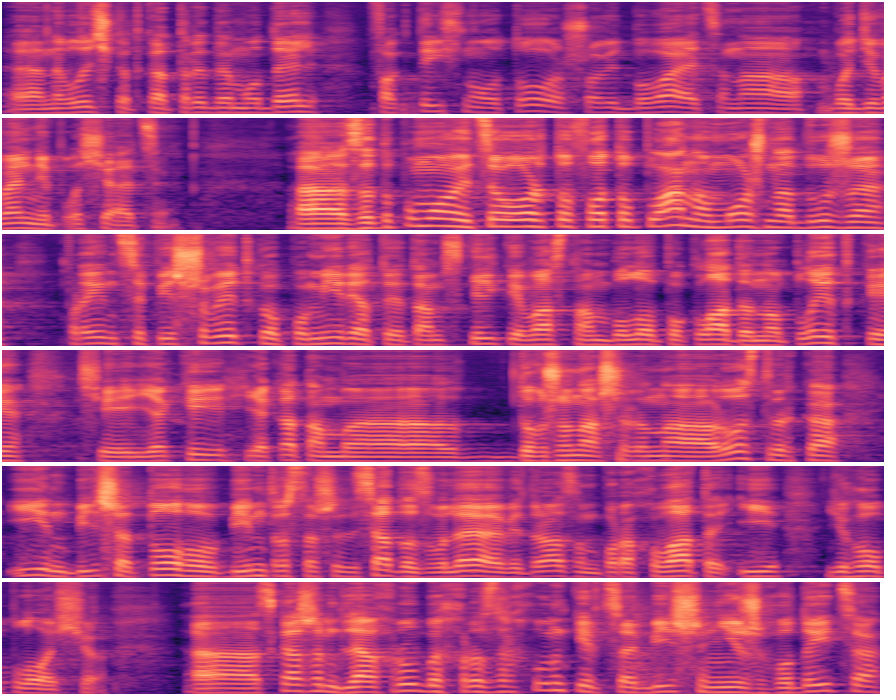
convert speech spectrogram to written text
невеличка така 3D-модель фактичного того, що відбувається на будівельній площадці. Е, За допомогою цього ортофотоплану можна дуже в принципі, швидко поміряти, там, скільки у вас там було покладено плитки, чи який, яка там е, довжина, ширина розтвірка. І більше того, BIM 360 дозволяє відразу порахувати і його площу. Е, Скажімо, для грубих розрахунків це більше, ніж годиться,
